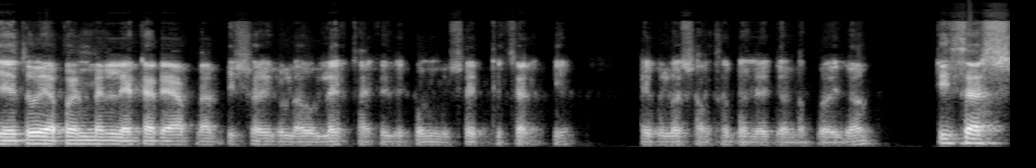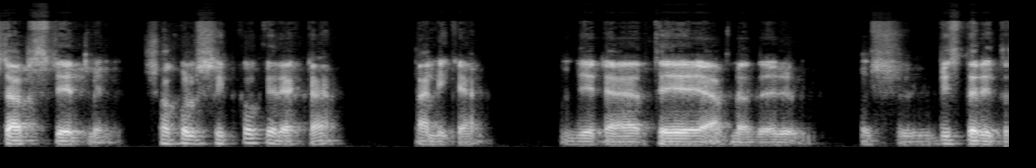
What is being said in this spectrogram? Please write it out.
যেহেতু অ্যাপয়েন্টমেন্ট লেটারে আপনার বিষয়গুলো উল্লেখ থাকে যে কোন বিষয় টিচার কি, এগুলো সংশোধনের জন্য প্রয়োজন। টিচার স্টাফ স্টেটমেন্ট সকল শিক্ষকের একটা তালিকা। যেটাতে আপনাদের বিস্তারিত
